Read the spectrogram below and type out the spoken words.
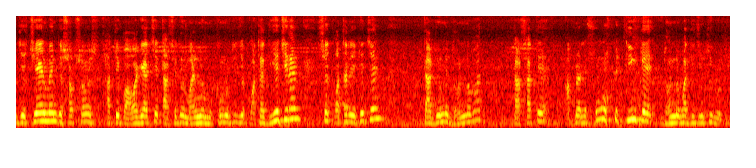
যে চেয়ারম্যানকে সবসময় সাথে পাওয়া গেছে, তার সাথে মাননীয় মুখ্যমন্ত্রী যে কথা দিয়েছিলেন, সে কথা রেখেছেন। তার জন্য ধন্যবাদ। তার সাথে আপনাদের সমস্ত টিমকে ধন্যবাদ দিচ্ছেন, কী বলবেন?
